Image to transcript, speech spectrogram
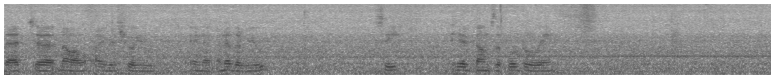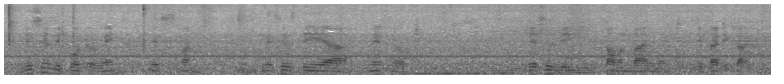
that uh, now I will show you in a, another view. See, here comes the portal vein. This is the portal vein, this one. This is the uh, lymph node. This is the common bile duct, hepatic artery.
